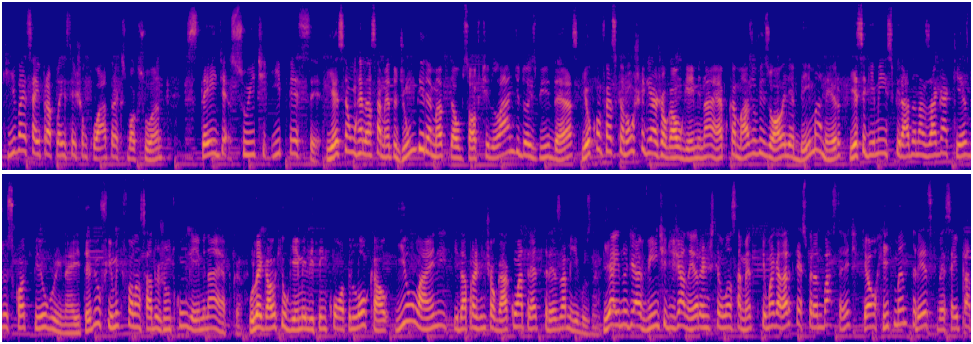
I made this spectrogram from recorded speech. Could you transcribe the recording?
que vai sair para PlayStation 4, Xbox One Stadia, Switch e PC. E esse é um relançamento de um beat'em up da Ubisoft lá de 2010, e eu confesso que eu não cheguei a jogar o game na época, mas o visual ele é bem maneiro, e esse game é inspirado nas HQs do Scott Pilgrim, né, e teve um filme que foi lançado junto com o game na época. O legal é que o game ele tem co-op local e online, e dá pra gente jogar com até três amigos, né. E aí no dia 20 de janeiro a gente tem um lançamento que tem uma galera que tá esperando bastante, que é o Hitman 3, que vai sair pra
